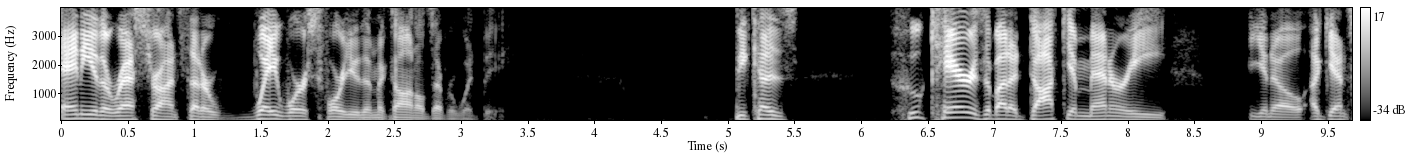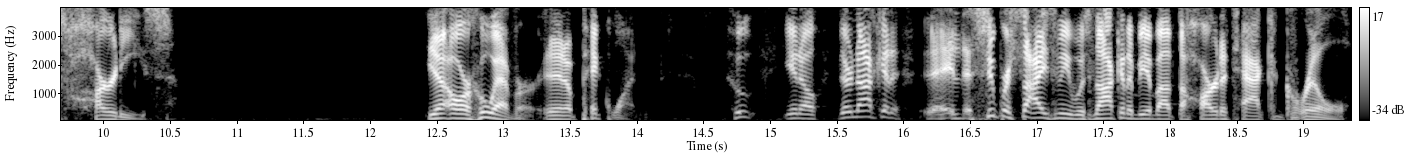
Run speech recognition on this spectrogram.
any of the restaurants that are way worse for you than mcdonald's ever would be. Because who cares about a documentary you know, against Hardee's, you know, or whoever, you know, pick one. You know, they're not going to, the Supersize Me was not going to be about the Heart Attack Grill,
